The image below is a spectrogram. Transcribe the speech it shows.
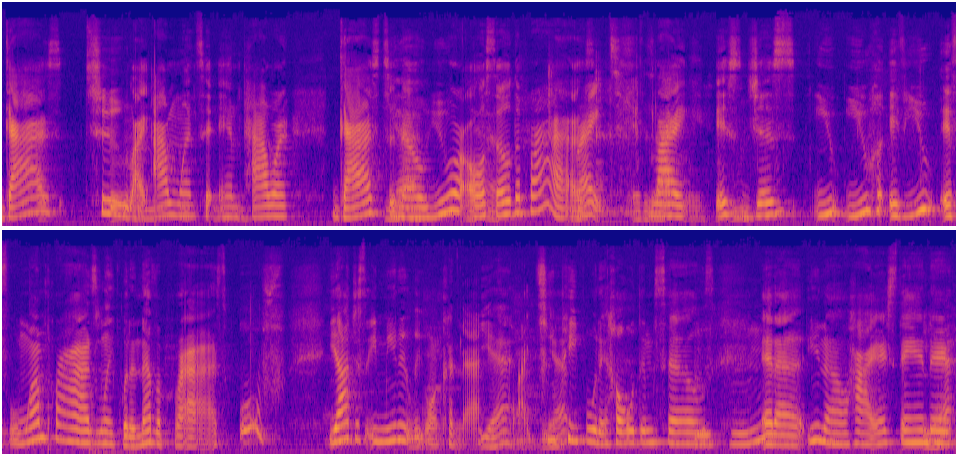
guys too. Like I want to empower guys to Yeah. know you are also the prize. Right, Like exactly. Mm-hmm. it's just you you if you if one prize link with another prize, oof. Y'all just immediately gonna connect. Yeah, Like two yep. people that hold themselves Mhm. at a, you know, higher standard Yeah.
